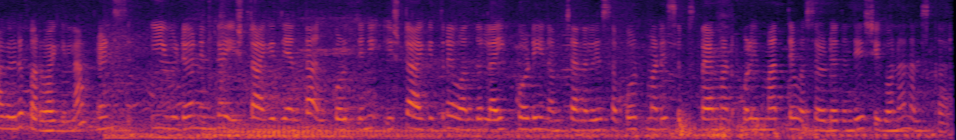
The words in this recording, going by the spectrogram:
ಹಾಗಾದರೆ ಪರವಾಗಿಲ್ಲ. ಫ್ರೆಂಡ್ಸ್ ಈ ವಿಡಿಯೋ ನಿಮಗೆ ಇಷ್ಟ ಆಗಿದೆ ಅಂತ ಅಂದ್ಕೊಳ್ತೀನಿ ಇಷ್ಟ ಆಗಿದ್ದರೆ ಒಂದು ಲೈಕ್ ಕೊಡಿ, ನಮ್ಮ ಚಾನಲ್ಗೆ ಸಪೋರ್ಟ್ ಮಾಡಿ ಸಬ್ಸ್ಕ್ರೈಬ್ ಮಾಡ್ಕೊಳ್ಳಿ. ಮತ್ತೆ ಹೊಸ ವಿಡಿಯೋದೊಂದಿಗೆ ಸಿಗೋಣ. ನಮಸ್ಕಾರ.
